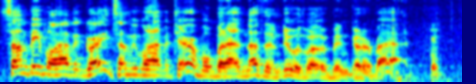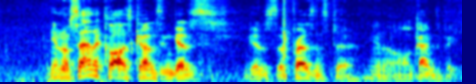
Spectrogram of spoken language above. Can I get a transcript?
some people have it great, some people have it terrible, but it has nothing to do with whether it's been good or bad you know, Santa Claus comes and gives gives the presents to you know all kinds of people.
